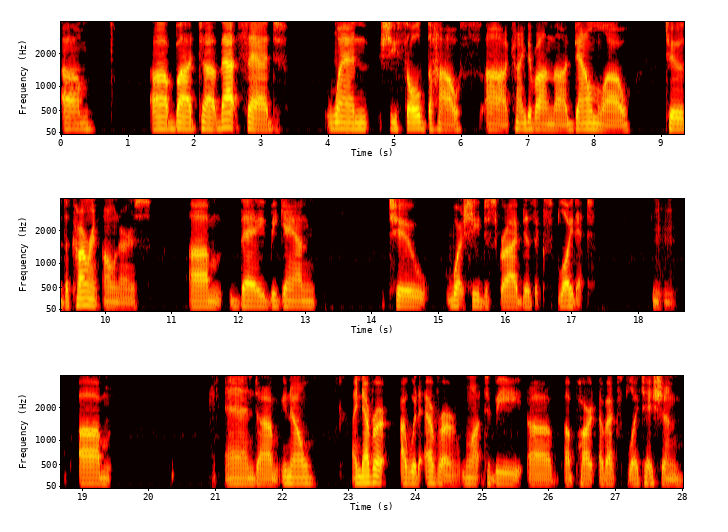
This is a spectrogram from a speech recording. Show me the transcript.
Um, uh, but uh, that said, when she sold the house, uh, kind of on the down low, to the current owners, um, they began to what she described as exploit it. Mhm. Um, and um, you know, I never, I would ever want to be uh, a part of exploitation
